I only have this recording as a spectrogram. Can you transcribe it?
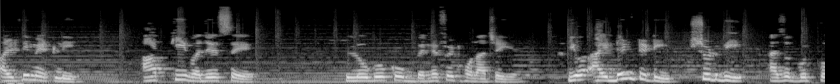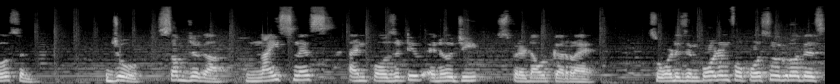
ultimately आपकी वजह से लोगों को बेनिफिट होना चाहिए। Your identity should be as a good person जो सब जगह niceness and positive energy spread out कर रहा है। So what is important for personal growth is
